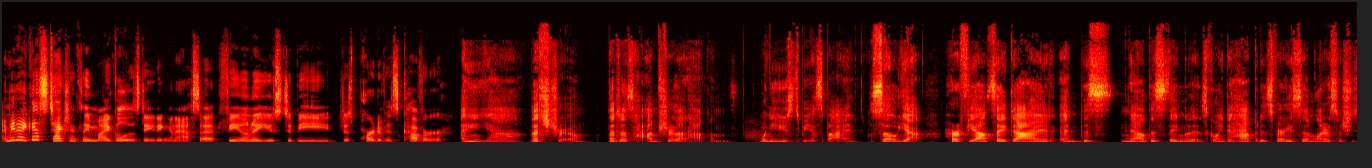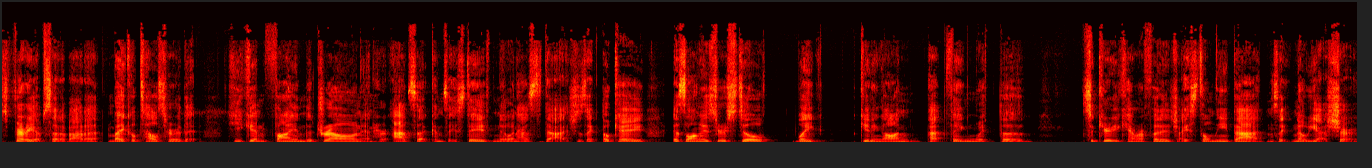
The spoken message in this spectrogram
I mean, I guess technically Michael is dating an asset. Fiona used to be just part of his cover. I mean, yeah, that's true. That does. Ha- I'm sure that happens when he used to be a spy. So yeah, her fiance died, and this now this thing that is going to happen is very similar. So she's very upset about it. Michael tells her that he can find the drone, and her asset can stay safe. No one has to die. She's like, okay, as long as you're still like getting on that thing with the security camera footage, I still need that. And it's like, no, yeah, sure,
